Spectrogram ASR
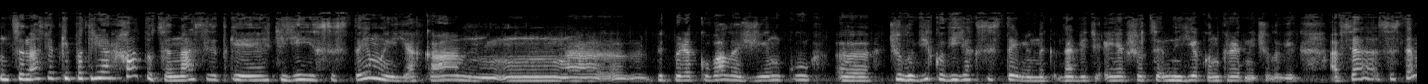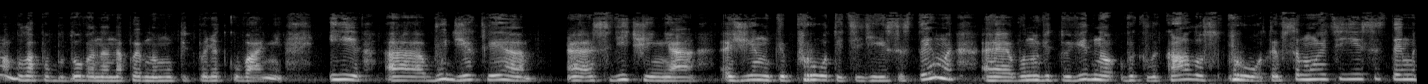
Ну, Це наслідки патріархату, це наслідки тієї системи, яка підпорядкувала жінку е, чоловікові як системі, навіть якщо це не є конкретний чоловік. А вся система була побудована на певному підпорядкуванні, і будь-яке. Е, Свідчення жінки проти цієї системи, е, воно відповідно викликало спротив самої цієї системи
